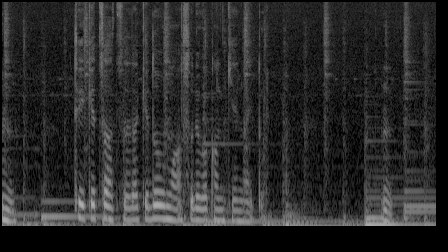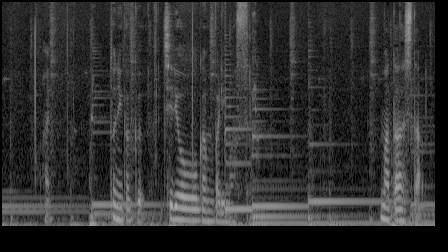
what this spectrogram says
うん。低血圧だけどまあそれは関係ないと。うん。はい。とにかく治療を頑張ります。また明日。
